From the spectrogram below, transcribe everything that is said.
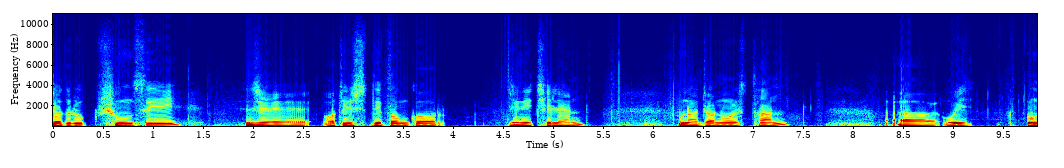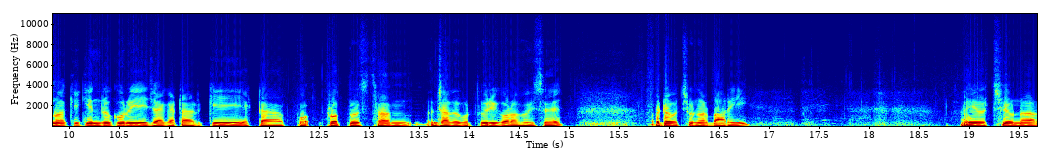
যতটুক শুনছি যে অতীশ দীপঙ্কর যিনি ছিলেন ওনার জন্মস্থান ওই ওনাকে কেন্দ্র করে এই জায়গাটা আর কি একটা প্রত্নস্থান, জাদুঘর তৈরি করা হয়েছে, ওটা হচ্ছে ওনার বাড়ি। এই হচ্ছে ওনার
